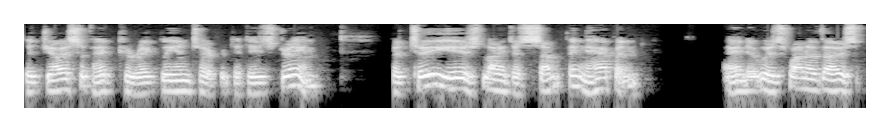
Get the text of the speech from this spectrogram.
that Joseph had correctly interpreted his dream. But two years later, something happened, and it was one of those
